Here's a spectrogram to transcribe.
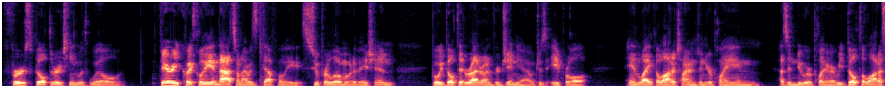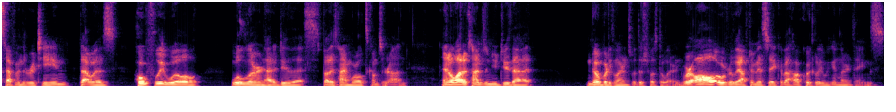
first built the routine with Will very quickly, and that's when I was definitely super low motivation. But we built it right around Virginia, which was April. And like a lot of times when you're playing as a newer player, we built a lot of stuff in the routine that was hopefully we'll we'll learn how to do this by the time Worlds comes around. And a lot of times when you do that, nobody learns what they're supposed to learn. We're all overly optimistic about how quickly we can learn things.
